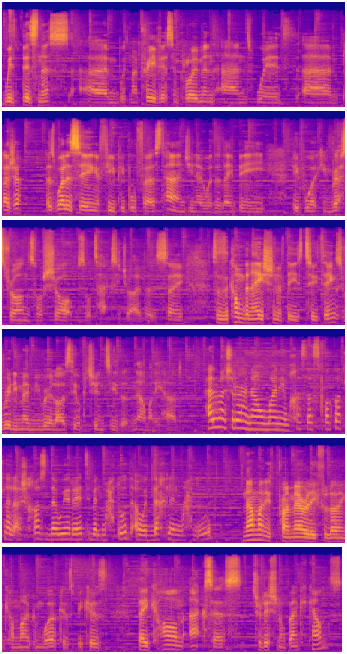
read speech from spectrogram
with business, um, with my previous employment and with um, pleasure, as well as seeing a few people firsthand, you know, whether they be people working in restaurants or shops or taxi drivers. So, so the combination of these two things really made me realise the opportunity that Now Money had. هل مشروع ناو ماني مخصص فقط للأشخاص ذوي الراتب المحدود أو الدخل المحدود؟ Money is primarily for low-income migrant workers because they can't access traditional bank accounts.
